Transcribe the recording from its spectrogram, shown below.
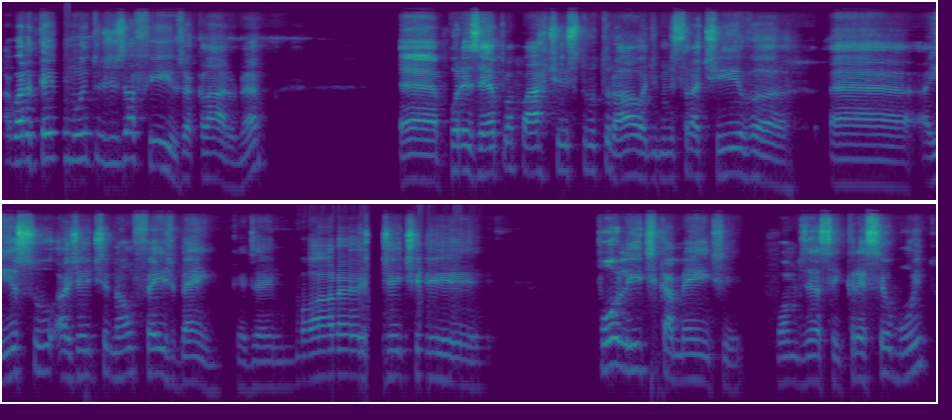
Agora, tem muitos desafios, é claro, né? É, por exemplo, a parte estrutural, administrativa, é, isso a gente não fez bem. Quer dizer, embora a gente politicamente, vamos dizer assim, cresceu muito,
